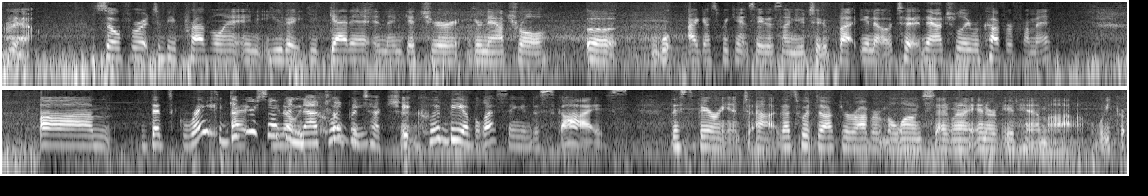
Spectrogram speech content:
Right. You know? So for it to be prevalent and you to you get it and then get your your natural. Uh, I guess we can't say this on YouTube, but you know, to naturally recover from it. Um, that's great. To give yourself I, you know, a natural it protection. Be, it could be a blessing in disguise this variant. Uh, that's what Dr. Robert Malone said when I interviewed him uh, a week or,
